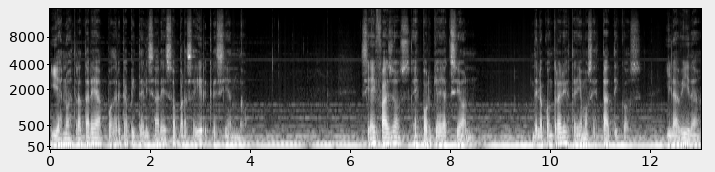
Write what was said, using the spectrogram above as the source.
y es nuestra tarea poder capitalizar eso para seguir creciendo. Si hay fallos es porque hay acción, de lo contrario estaríamos estáticos y la vida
